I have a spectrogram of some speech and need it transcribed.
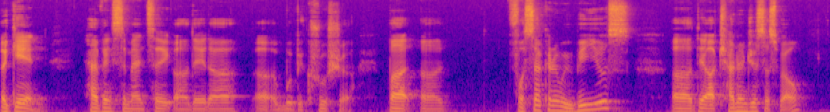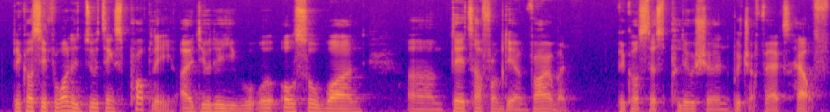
Again, having semantic uh, data uh, would be crucial. But uh, for secondary reuse, uh, there are challenges as well. Because if you want to do things properly, ideally you will also want um, data from the environment because there's pollution which affects health.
